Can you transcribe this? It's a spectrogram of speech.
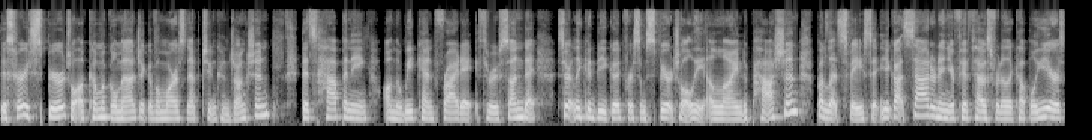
this very spiritual, alchemical magic of a Mars Neptune conjunction that's happening on the weekend, Friday through Sunday. Certainly could be good for some spiritually aligned passion, but let's face it, you got Saturn in your fifth house for another couple years.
